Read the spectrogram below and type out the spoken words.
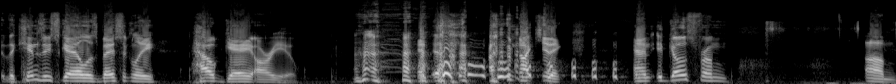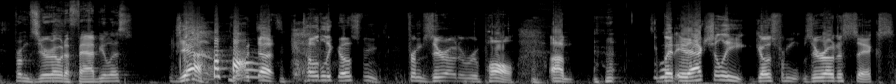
the Kinsey scale is basically how gay are you? And- I'm not kidding. And it goes from um, From zero to fabulous. yeah, it does. It totally goes from from zero to RuPaul. Um, but it actually goes from zero to six,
